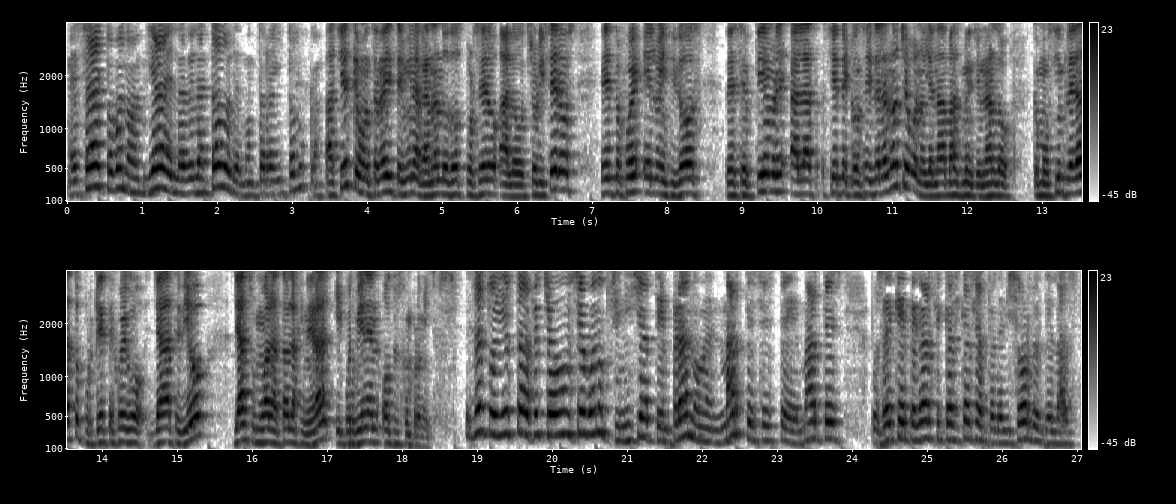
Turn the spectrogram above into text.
Exacto, bueno, ya el adelantado de Monterrey y Toluca. Así es que Monterrey termina ganando 2 por 0 a los choriceros. Esto fue el 22 de septiembre a las 7.6 de la noche. Bueno, ya nada más mencionarlo como simple dato porque este juego ya se dio, ya sumó a la tabla general y pues vienen otros compromisos. Exacto, y esta fecha 11, bueno, pues inicia temprano, en martes, este martes pues hay que pegarse casi casi al televisor desde las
